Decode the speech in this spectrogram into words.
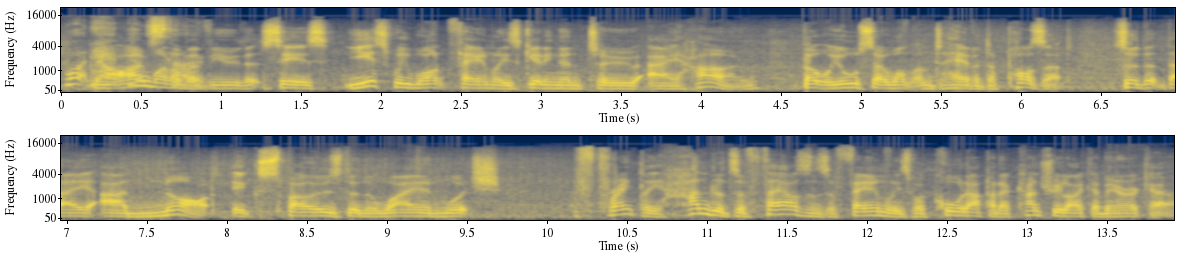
What now, happens, I'm one though? of a view that says, yes, we want families getting into a home, but we also want them to have a deposit so that they are not exposed in a way in which, frankly, hundreds of thousands of families were caught up in a country like America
